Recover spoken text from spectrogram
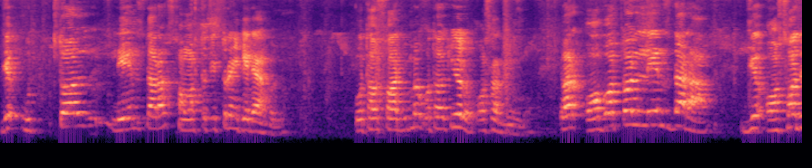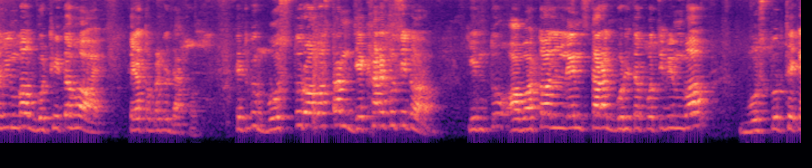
যে উত্তল লেন্স দ্বারা সমস্ত চিত্র এঁকে দেওয়া হলো। কোথাও সদ্বিম্ব কোথাও কি হলো? অসদ্বিম্ব এবার অবতল লেন্স দ্বারা যে অসদ্বিম্ব গঠিত হয়, সেটা তোমরা একটু দেখো। সেটুকু বস্তুর অবস্থান যেখানে খুশি করো, কিন্তু অবতল লেন্স দ্বারা গঠিত প্রতিবিম্ব বস্তুর থেকে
